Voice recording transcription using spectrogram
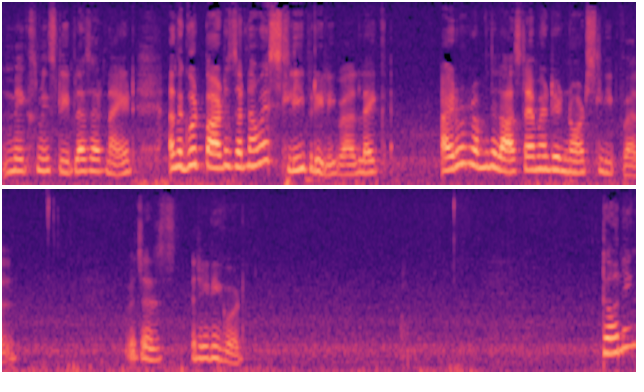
makes me sleepless at night. And the good part is that now i sleep really well. Like i don't remember the last time i did not sleep well which is really good. Turning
